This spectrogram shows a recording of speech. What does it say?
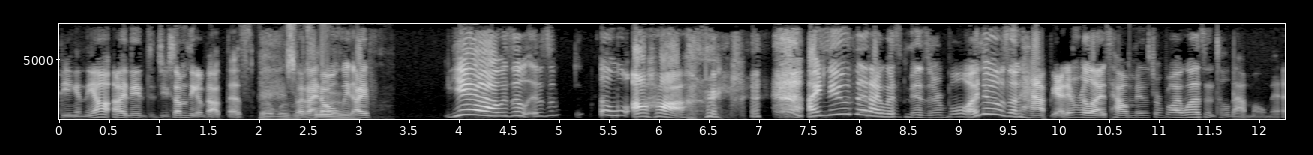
being in the. office. I need to do something about this. That was, but I don't. I yeah, it was a it was a, a little aha. Right? I knew that I was miserable. I knew I was unhappy. I didn't realize how miserable I was until that moment.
